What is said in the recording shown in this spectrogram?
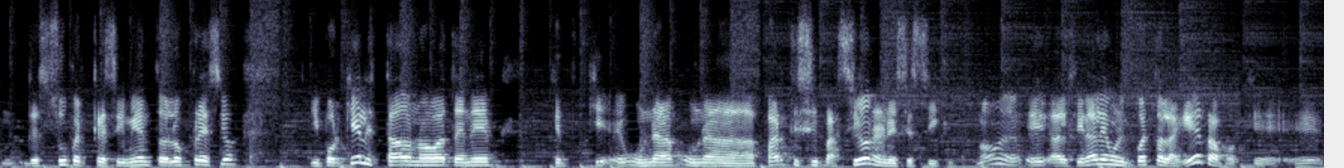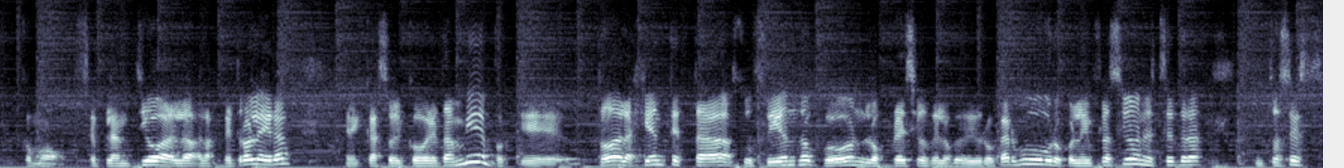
de super crecimiento de los precios ¿Y por qué el Estado no va a tener una, participación en ese ciclo? Eh, eh, al final es un impuesto a la guerra, porque como se planteó a, las petroleras, en el caso del cobre también, porque toda la gente está sufriendo con los precios de los hidrocarburos, con la inflación, etcétera. Entonces,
